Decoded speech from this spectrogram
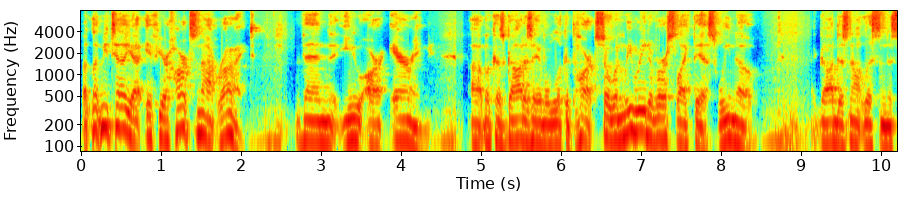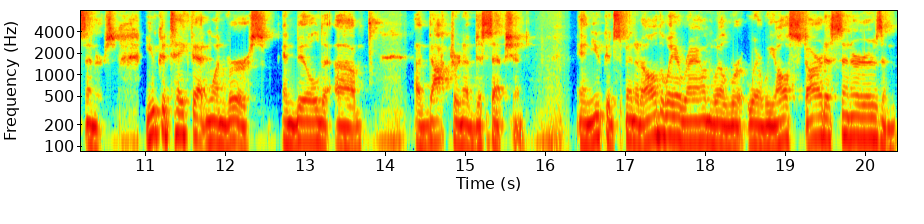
but let me tell you, if your heart's not right, then you are erring. Uh, because God is able to look at the heart. So when we read a verse like this, we know God does not listen to sinners. You could take that one verse and build a, a doctrine of deception. And you could spin it all the way around well, where we all start as sinners, and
